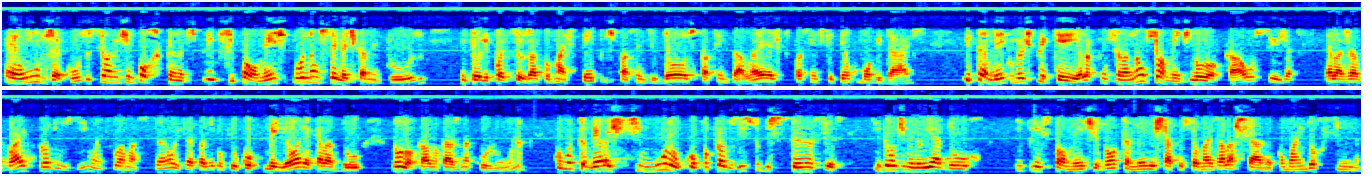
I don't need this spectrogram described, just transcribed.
é um dos recursos extremamente importantes, principalmente por não ser medicamentoso. Então, ele pode ser usado por mais tempo nos pacientes idosos, pacientes alérgicos, pacientes que têm comorbidades. E também, como eu expliquei, ela funciona não somente no local, ou seja, ela já vai produzir uma inflamação e vai fazer com que o corpo melhore aquela dor no local, no caso na coluna, como também ela estimula o corpo a produzir substâncias que vão diminuir a dor e principalmente vão também deixar a pessoa mais relaxada, como a endorfina.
